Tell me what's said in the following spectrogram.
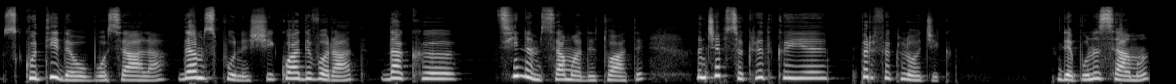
scutit de oboseala de a-mi spune și, cu adevărat, dacă ținem seama de toate, încep să cred că e perfect logic. De bună seamă,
